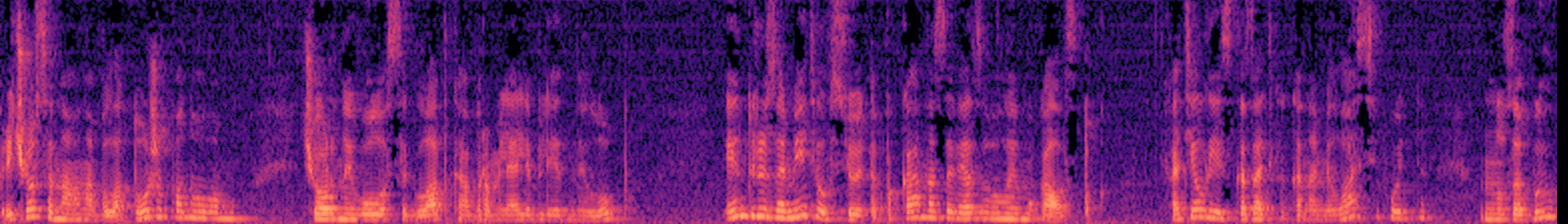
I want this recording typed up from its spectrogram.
Причесана она была тоже по-новому. Черные волосы гладко обрамляли бледный лоб. Эндрю заметил все это, пока она завязывала ему галстук. Хотел ей сказать, как она мила сегодня, но забыл,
